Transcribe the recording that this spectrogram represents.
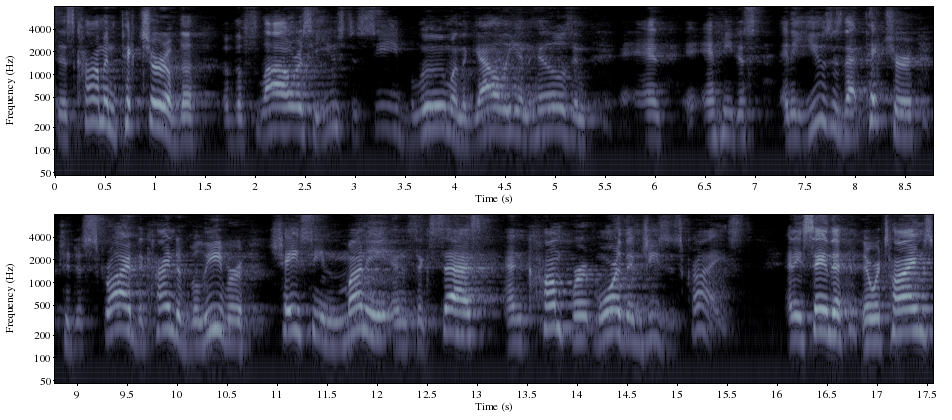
this common picture of the, of the flowers he used to see bloom on the Galilean hills, and, and, and, he just, and he uses that picture to describe the kind of believer chasing money and success and comfort more than Jesus Christ. And he's saying that there were times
